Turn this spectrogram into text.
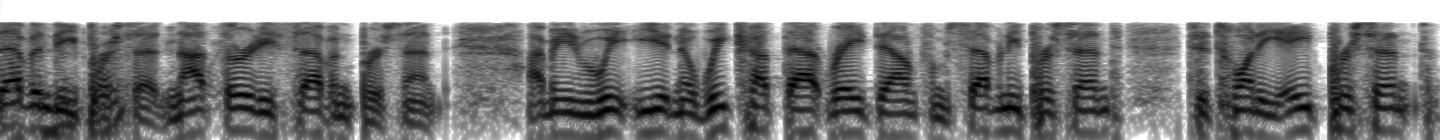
70%, not 37%. I mean, we you know, we cut that rate down from 70% to 28%.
